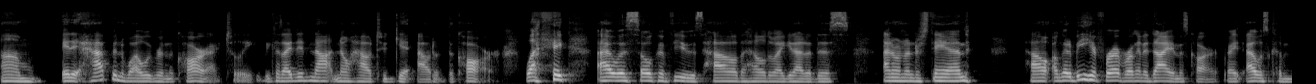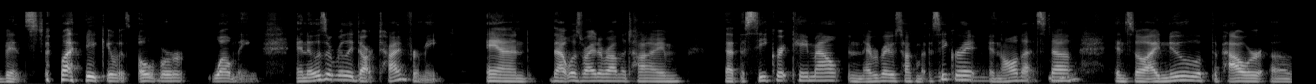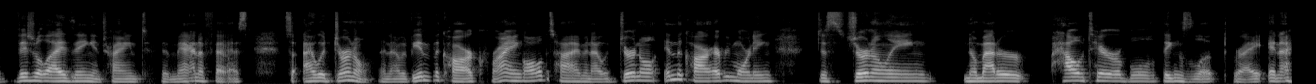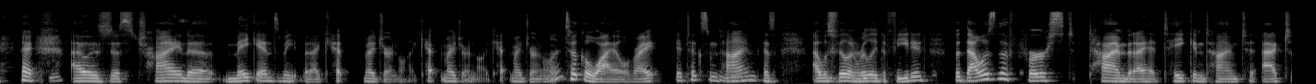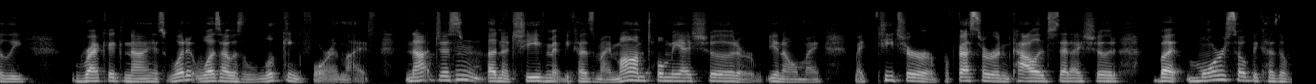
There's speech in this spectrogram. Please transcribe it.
Um, and it happened while we were in the car actually, because I did not know how to get out of the car. Like I was so confused. How the hell do I get out of this? I don't understand how I'm going to be here forever. I'm going to die in this car, right? I was convinced. like it was overwhelming. And it was a really dark time for me. And that was right around the time that The Secret came out and everybody was talking about The Secret and all that stuff. Mhm. And so I knew the power of visualizing and trying to manifest. So I would journal and I would be in the car crying all the time. And I would journal in the car every morning, just journaling no matter how terrible things looked, right? And I Mhm. I was just trying to make ends meet, but I kept my journal. I kept my journal. I kept my journal. And it took a while, right? It took some Mhm. time because I was feeling Mhm. really defeated, but that was the first time that I had taken time to actually recognize what it was I was looking for in life, not just Mm. an achievement because my mom told me I should or you know my my teacher or professor in college said I should, but more so because of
